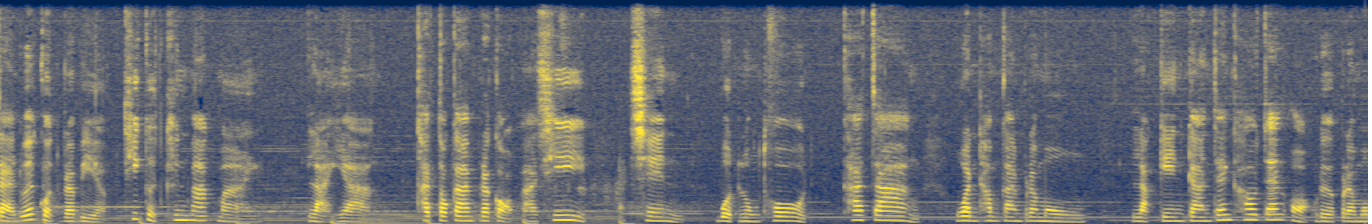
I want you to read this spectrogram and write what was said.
แต่ด้วยกฎระเบียบที่เกิดขึ้นมากมาย หลายอย่าง ขัดต่อการประกอบอาชีพ เช่น บทลงโทษ ค่าจ้าง วันทำการประมง หลักเกณฑ์การแจ้งเข้าแจ้งออกเรือประม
